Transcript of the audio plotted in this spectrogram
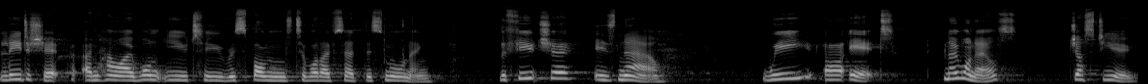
leadership and how I want you to respond to what I've said this morning. The future is now. We are it. No one else, just you.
